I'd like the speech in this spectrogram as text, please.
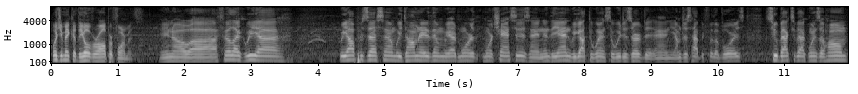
what'd you make of the overall performance? You know, uh, I feel like we uh, we outpossessed them, we dominated them, we had more more chances, and in the end, we got the win, so we deserved it. And I'm just happy for the boys. Two back-to-back wins at home.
